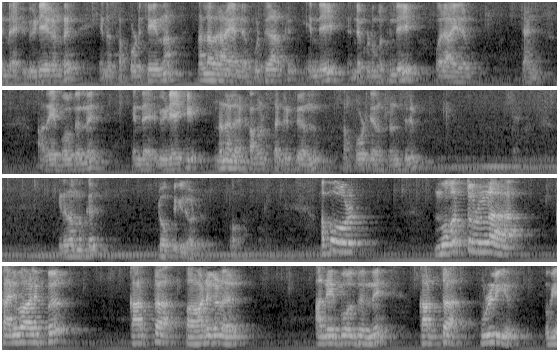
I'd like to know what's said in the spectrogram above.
എന്റെ വീഡിയോ കണ്ട് എന്നെ സപ്പോർട്ട് ചെയ്യുന്ന നല്ലവരായ എന്റെ കൂട്ടുകാർക്ക് എന്റെയും എന്റെ കുടുംബത്തിന്റെയും ഒരായിരം താങ്ക്സ് അതേപോലെ തന്നെ എന്റെ വീഡിയോയ്ക്ക് നല്ല കമൻസ് ഒക്കെ കിട്ടുമെന്നും സപ്പോർട്ട് ചെയ്യുന്ന ഫ്രണ്ട്സിനും താങ്ക്സ് ഇനി നമുക്ക് ടോപ്പിക്കിലോട്ട് പോകാം. അപ്പോൾ മുഖത്തുള്ള കരുവാളിപ്പ് കറുത്ത പാടുകൾ അതേപോലെ തന്നെ കറുത്ത പുള്ളികൾ ഓക്കെ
